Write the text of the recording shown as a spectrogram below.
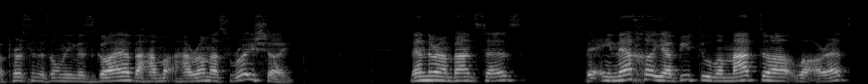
A person is only mizgoya haramas roishai. Then the Ramban says the Ve'enecha yabitu lamata la'aretz.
